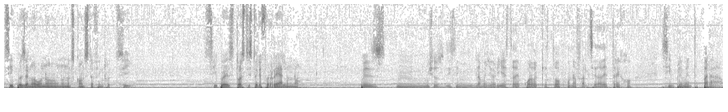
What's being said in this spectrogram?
Sí, pues de nuevo no, no nos consta, Finrod, si, si pues toda esta historia fue real o no. Pues muchos dicen, la mayoría está de acuerdo que todo fue una falsedad de Trejo, simplemente para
